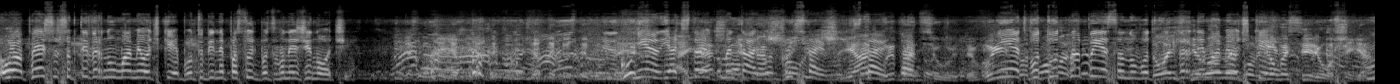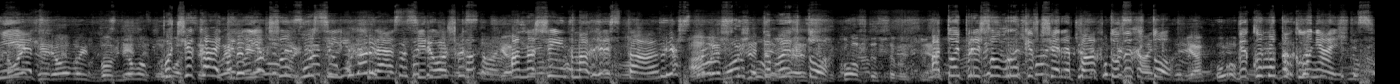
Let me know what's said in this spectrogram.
О, пишу, щоб ти вернув мамі очки, бо тобі не пасуть, бо вони жіночі. Ні, я читаю коментарі. От. Як читаю, ви так. працюєте? Ви Ні, от тут написано, от херовий, очки. Ні. Той херовий, бо в нього коси. Почекайте, ну якщо в вусі є хрест, сережка, а на шиї нема хреста, Ну ви То ви е, хто? а той прийшов руки в черепах, то ви хто? Ви кому поклоняєтесь?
